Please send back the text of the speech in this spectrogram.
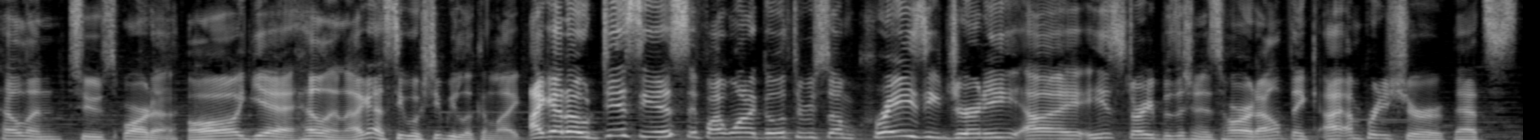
Helen to Sparta. Oh yeah, Helen. I gotta see what she'd be looking like. I got Odysseus if I want to go through some crazy journey. Uh, his starting position is hard. I don't think, I, I'm pretty sure that's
